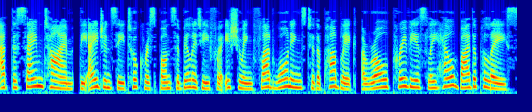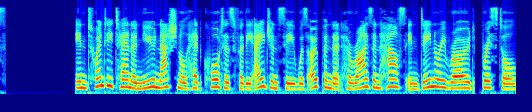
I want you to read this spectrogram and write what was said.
At the same time, the agency took responsibility for issuing flood warnings to the public, a role previously held by the police. In 2010 a new national headquarters for the agency was opened at Horizon House in Deanery Road, Bristol.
